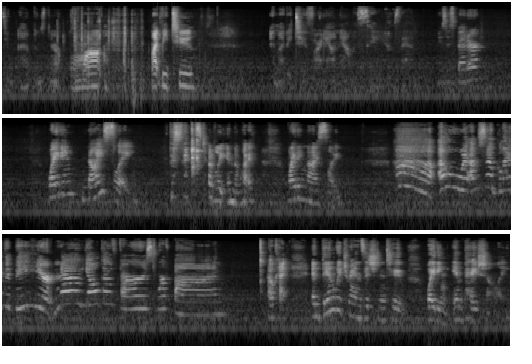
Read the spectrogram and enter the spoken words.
see what happens there. Might be too, it might be too far down now. Let's see. How's that? Is this better? Waiting nicely. This thing's totally in the way. Waiting nicely. Ah, oh, I'm so glad to be here. No, y'all go first. We're fine. Okay, and then we transition to waiting impatiently.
